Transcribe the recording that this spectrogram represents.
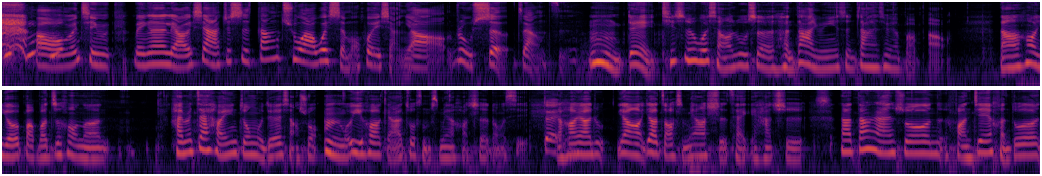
好，我们请每个人聊一下，就是当初啊，为什么会想要入社这样子？嗯，对，其实我想要入社，很大原因是当然是因为宝宝，然后有宝宝之后呢。还没在怀孕中，我就在想说，嗯，我以后要给他做什么什么样好吃的东西，对，然后要要要找什么样的食材给他吃。那当然说，坊间有很多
